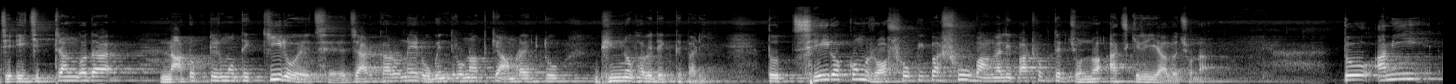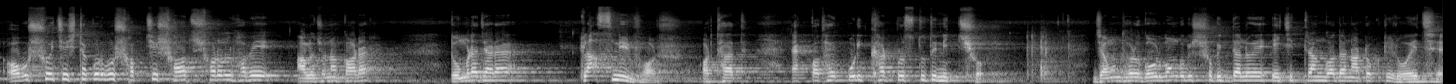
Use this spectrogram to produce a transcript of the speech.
যে এই চিত্রাঙ্গদা নাটকটির মধ্যে কি রয়েছে, যার কারণে রবীন্দ্রনাথকে আমরা একটু ভিন্নভাবে দেখতে পারি। তো সেই রকম রসপিপাসু বাঙালি পাঠকদের জন্য আজকের এই আলোচনা। তো আমি অবশ্যই চেষ্টা করব সবচেয়ে সহজ সরলভাবে আলোচনা করার। তোমরা যারা ক্লাস নির্ভর, অর্থাৎ এক কথায় পরীক্ষার প্রস্তুতি নিচ্ছ, যেমন ধরো গৌরবঙ্গ বিশ্ববিদ্যালয়ে এই চিত্রাঙ্গদা নাটকটি রয়েছে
